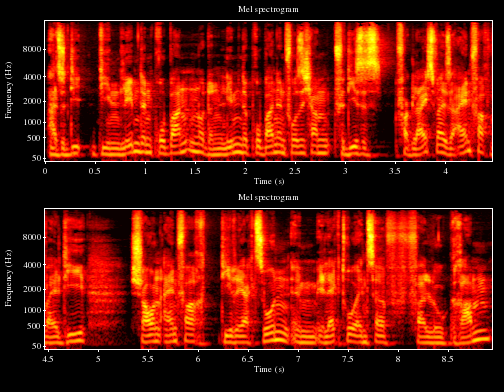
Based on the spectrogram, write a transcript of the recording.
also die, die einen lebenden Probanden oder eine lebende Probandin vor sich haben, für die ist es vergleichsweise einfach, weil die schauen einfach die Reaktionen im Elektroenzephalogramm,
